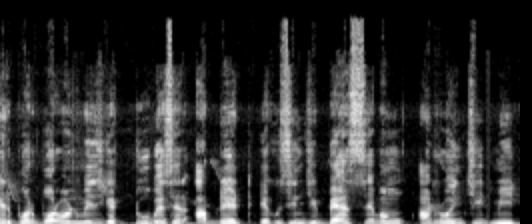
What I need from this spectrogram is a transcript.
এরপর বর্মন মিউজিকের টু বেসের আপডেট একুশ ইঞ্চি ব্যাস এবং আঠেরো ইঞ্চি মিড।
